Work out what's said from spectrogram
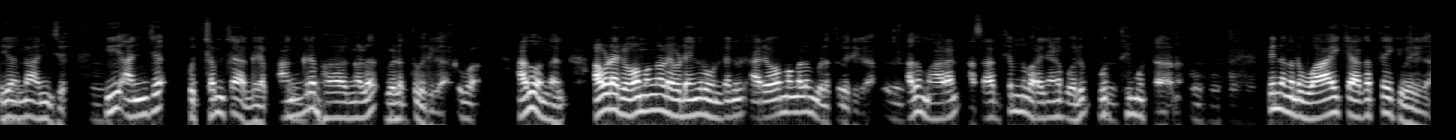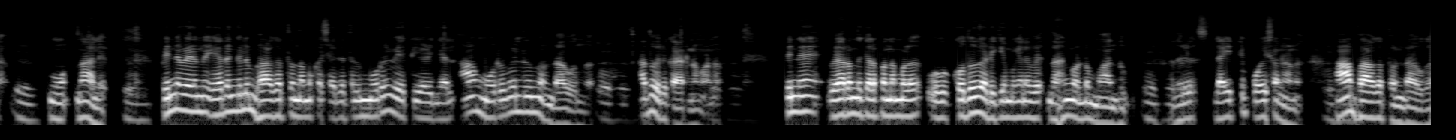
ഈ തന്നെ അഞ്ച്. ഈ അഞ്ച് പുച്ഛം ച അഗ്രം. അഗ്രഭാഗങ്ങൾ വെളുത്തു വരിക. അത് വന്നാൽ അവിടെ രോമങ്ങൾ എവിടെയെങ്കിലും ഉണ്ടെങ്കിൽ ആ രോമങ്ങളും വെളുത്തു വരിക. അത് മാറാൻ അസാധ്യം എന്ന് പറഞ്ഞാൽ പോലും ബുദ്ധിമുട്ടാണ്. പിന്നെ എന്നിട്ട് വായിക്ക് അകത്തേക്ക് വരിക നാല്. പിന്നെ വരുന്ന ഏതെങ്കിലും ഭാഗത്ത് നമുക്ക് ശരീരത്തിൽ മുറിവേറ്റി കഴിഞ്ഞാൽ ആ മുറിവിൽ നിന്നുണ്ടാവുന്നത് അതൊരു കാരണമാണ്. പിന്നെ വേറൊന്ന് ചിലപ്പോൾ നമ്മൾ കൊതുക് അടിക്കുമ്പോൾ ഇങ്ങനെ ദഹം നഖം കൊണ്ട് മാന്തും. അതൊരു ലൈറ്റ് പോയിസൺ ആണ്. ആ ഭാഗത്തുണ്ടാവുക.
